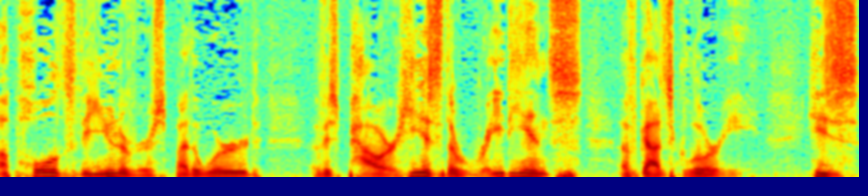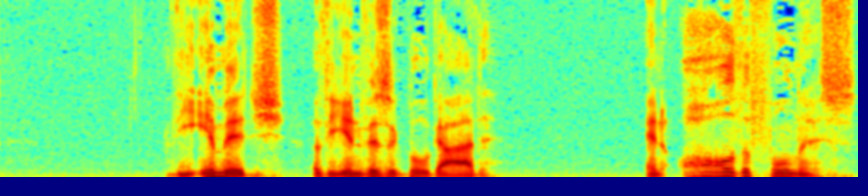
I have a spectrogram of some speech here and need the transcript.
upholds the universe by the word of his power. He is the radiance of God's glory. He's the image of the invisible God, and all the fullness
